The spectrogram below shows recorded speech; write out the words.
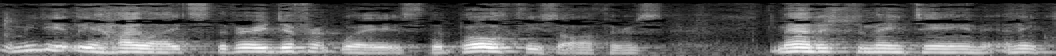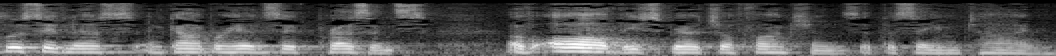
immediately highlights the very different ways that both these authors managed to maintain an inclusiveness and comprehensive presence of all these spiritual functions at the same time.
